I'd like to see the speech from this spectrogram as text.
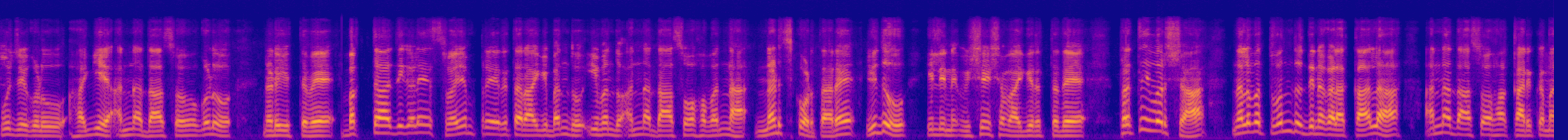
ಪೂಜೆಗಳು ಹಾಗೆ ಅನ್ನ ದಾಸೋಹಗಳು ನಡೆಯುತ್ತವೆ. ಭಕ್ತಾದಿಗಳೇ ಸ್ವಯಂ ಪ್ರೇರಿತರಾಗಿ ಬಂದು ಈ ಒಂದು ಅನ್ನ ದಾಸೋಹವನ್ನ ನಡೆಸ್ಕೊಡ್ತಾರೆ. ಇದು ಇಲ್ಲಿನ ವಿಶೇಷವಾಗಿರುತ್ತದೆ. ಪ್ರತಿ ವರ್ಷ ನಲವತ್ತೊಂದು ದಿನಗಳ ಕಾಲ ಅನ್ನ ದಾಸೋಹ ಕಾರ್ಯಕ್ರಮ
